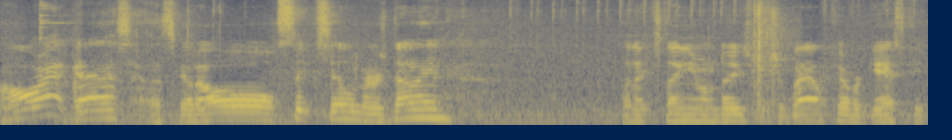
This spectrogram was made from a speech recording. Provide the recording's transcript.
All right, guys, that's got all six cylinders done. The next thing you want to do is put your valve cover gasket,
